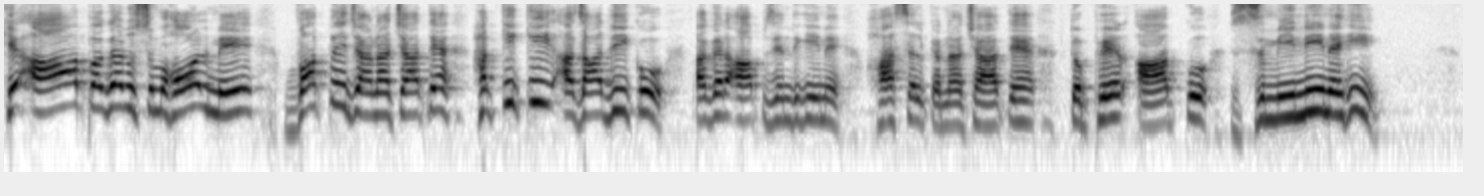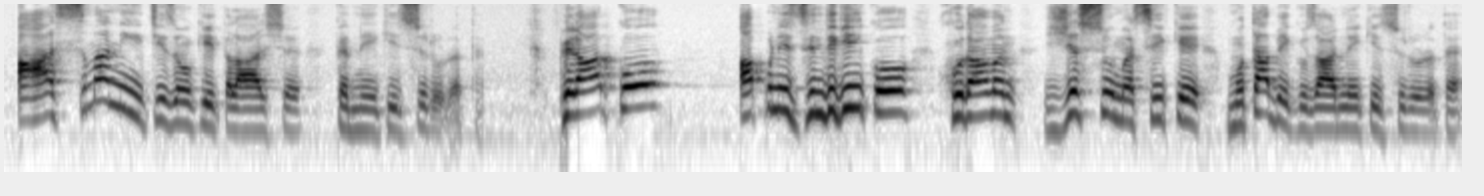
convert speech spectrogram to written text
कि आप अगर उस माहौल में वापस जाना चाहते हैं, हकीकी आज़ादी को अगर आप ज़िंदगी में हासिल करना चाहते हैं तो फिर आपको ज़मीनी नहीं, आसमानी चीज़ों की तलाश करने की ज़रूरत है। फिर आपको अपनी ज़िंदगी को खुदावन यस्सु मसीह के मुताबिक गुजारने की ज़रूरत है।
